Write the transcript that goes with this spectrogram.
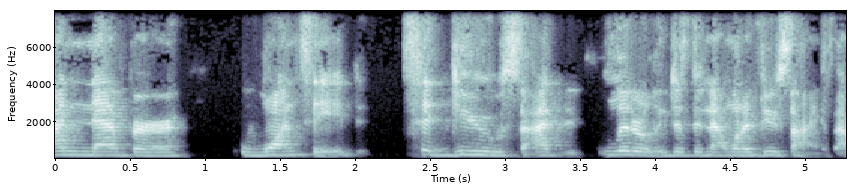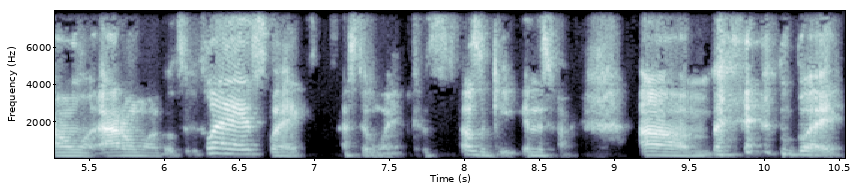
I never wanted to do so I literally just did not want to do science. I don't want I don't want to go to the class. Like I still went because I was a geek and it's fine. Um, but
